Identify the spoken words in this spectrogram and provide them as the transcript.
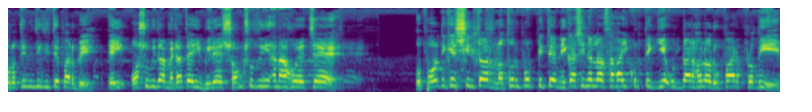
প্রতিনিধি দিতে পারবে। এই অসুবিধা মেটাতে এই বিলে সংশোধনী আনা হয়েছে। অপরদিকে শিলচর নতুন পট্টিতে নিকাশি নালা সাফাই করতে গিয়ে উদ্ধার হলো রূপার প্রদীপ।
